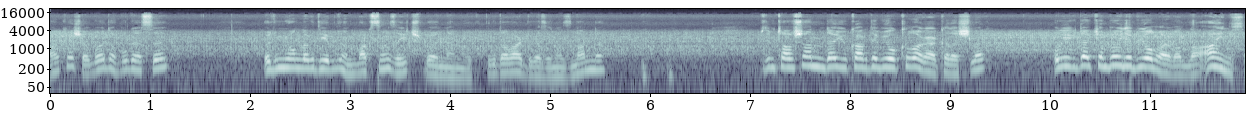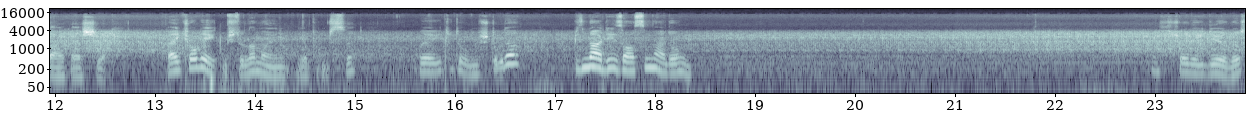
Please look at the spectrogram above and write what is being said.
Arkadaşlar bu arada burası ölüm yolları diyebilirim. Baksanıza hiç bir önlem yok. Burada var biraz en azından da. Bizim tavşanlıda yukarıda bir okul var arkadaşlar. Oraya giderken böyle bir yol var vallahi aynısı arkadaşlar. Belki oraya gitmiştir lan oyun yapımcısı. Oraya gidip olmuştur da. Biz neredeyiz Asım nerede oğlum? Neyse, Şöyle gidiyoruz.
